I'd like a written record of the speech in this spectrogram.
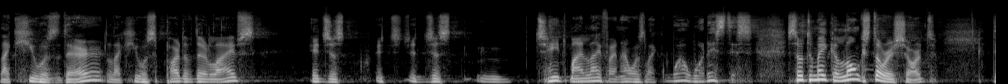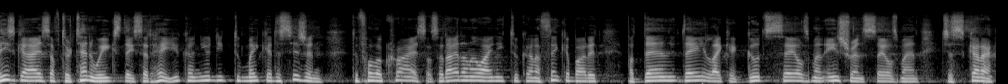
like He was there, like He was part of their lives, it just, it, it just changed my life. And I was like, wow, what is this? So, to make a long story short, these guys, after 10 weeks, they said, Hey, you, can, you need to make a decision to follow Christ. I said, I don't know, I need to kind of think about it. But then they, like a good salesman, insurance salesman, just kind of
